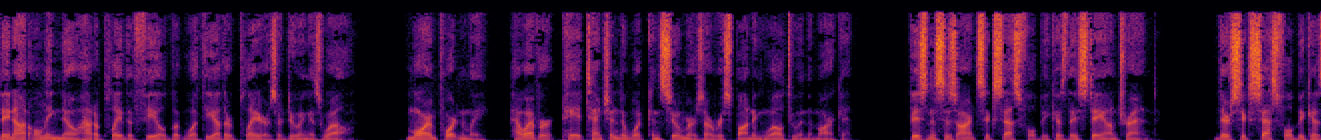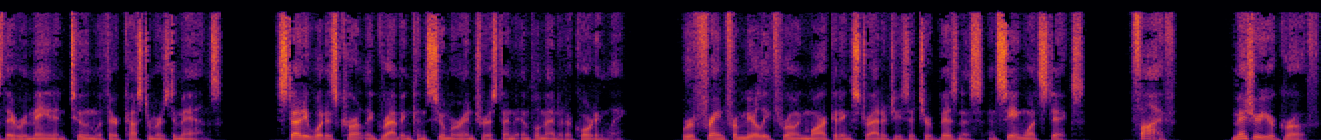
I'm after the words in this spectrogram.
They not only know how to play the field but what the other players are doing as well. More importantly, however, pay attention to what consumers are responding well to in the market. Businesses aren't successful because they stay on trend. They're successful because they remain in tune with their customers' demands. Study what is currently grabbing consumer interest and implement it accordingly. Refrain from merely throwing marketing strategies at your business and seeing what sticks. 5. Measure your growth.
